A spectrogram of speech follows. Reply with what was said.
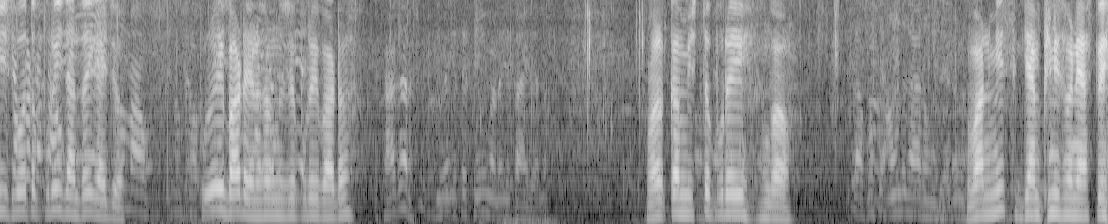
मिस भयो त पुरै जान्छ है गाई चाहिँ पुरै बाटो हेर्न सक्नुहुन्छ पुरै बाटो। हल्का मिस त पुरै गयो वान मिस गेम फिनिस भने जस्तै।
